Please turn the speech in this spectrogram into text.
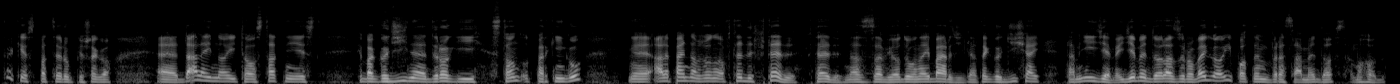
takiego spaceru pieszego e, dalej. No i to ostatnie jest chyba godzinę drogi stąd od parkingu. E, Ale pamiętam, że ono wtedy, wtedy, wtedy nas zawiodło najbardziej. Dlatego dzisiaj tam nie idziemy. Idziemy do Lazurowego i potem wracamy do samochodu.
